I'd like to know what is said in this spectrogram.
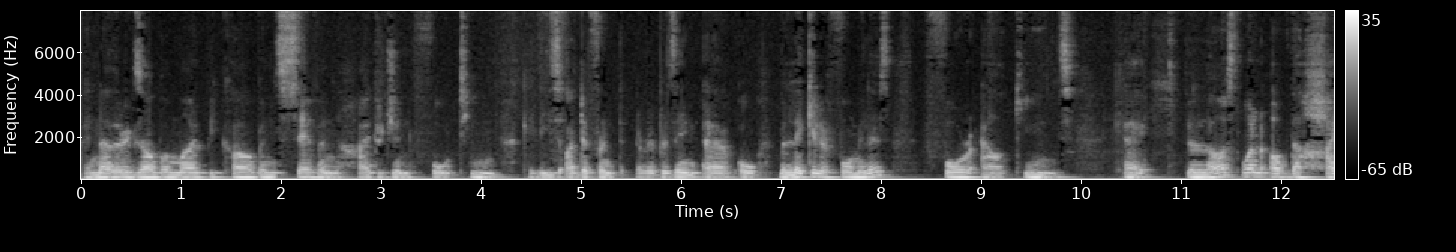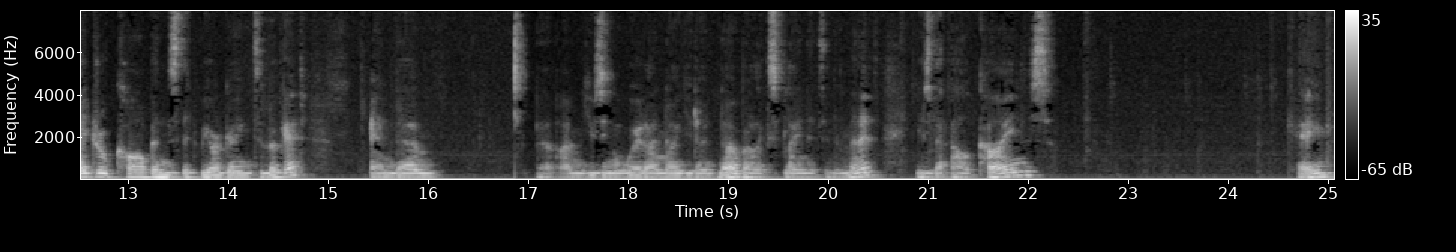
another example might be carbon 7, hydrogen 14. Okay, these are different represent uh, or molecular formulas for alkenes. Okay, the last one of the hydrocarbons that we are going to look at, and um, uh, I'm using a word I know you don't know, but I'll explain it in a minute, is the alkynes. Okay,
